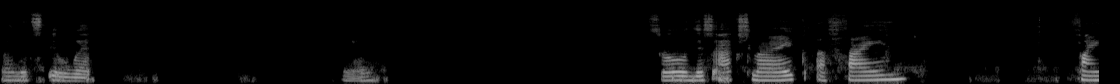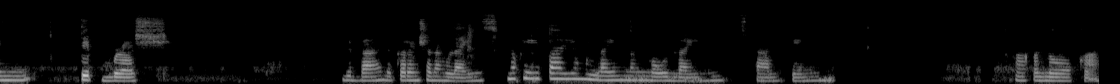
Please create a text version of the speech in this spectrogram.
while it's still wet. There. So, this acts like a fine, fine tip brush. Diba? Nagkaroon siya ng lines. Nakita yung line ng no line stamping. Kakaloka.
